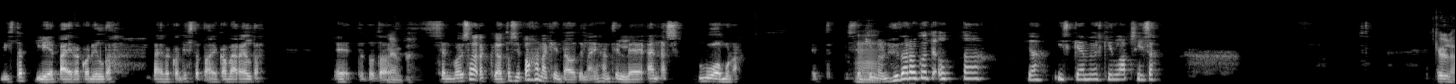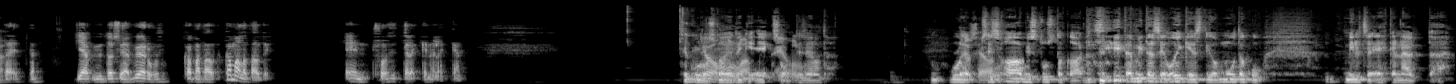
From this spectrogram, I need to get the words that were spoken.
mistä lie päiväkodilta, päiväkodista tai kavereilta. Että tota, sen voi saada kyllä tosi pahanakin tautina ihan silleen NS-luomuna. Että sekin mm. on hyvä rokote ottaa ja iskeä myöskin lapsiinsa. Kyllä. Että, että, ja tosiaan vyöruus, kamala tauti. En suosittele kenellekään. Se kuulostaa Joo, jotenkin eksoottiselta. Mulla ei no, siis on... aavistustakaan siitä, mitä se oikeasti on muuta kuin miltä se ehkä näyttää.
